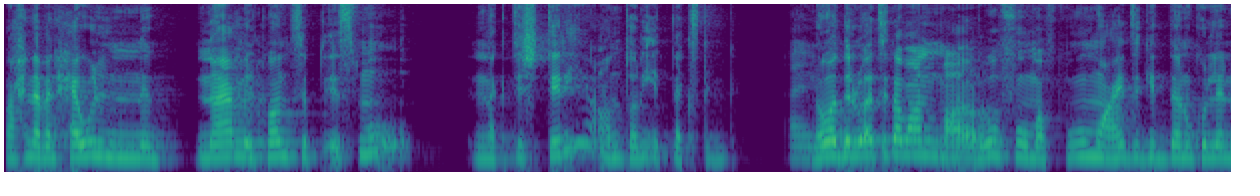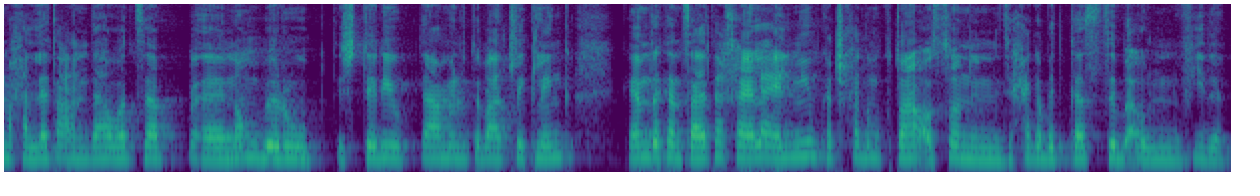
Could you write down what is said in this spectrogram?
فإحنا بنحاول نعمل concept اسمه إنك تشتري عن طريق ال texting اللي هو دلوقتي طبعا معروف ومفهوم وعادي جدا وكل المحلات عندها واتساب number وبتشتري وبتعمل وتبعت لك link الكلام ده كان ساعتها خيال علمي وما كانش حد مقتنع أصلا إن دي حاجة بتكسب أو انه في ده.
